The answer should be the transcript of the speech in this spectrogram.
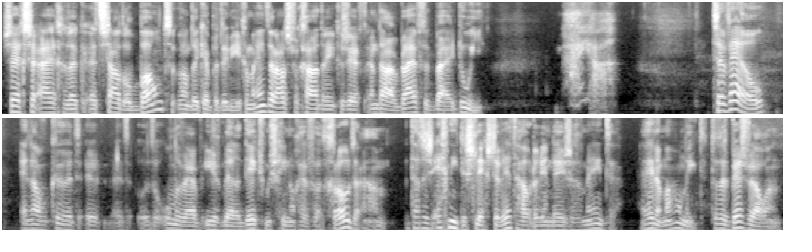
zegt ze eigenlijk. Het staat op band, want ik heb het in die gemeenteraadsvergadering gezegd. En daar blijft het bij. Doei. Nou ja. Terwijl, en dan kunnen we het, eh, het, het onderwerp Iris Benedicts misschien nog even wat groter aan. Dat is echt niet de slechtste wethouder in deze gemeente. Helemaal niet. Dat is best wel een.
